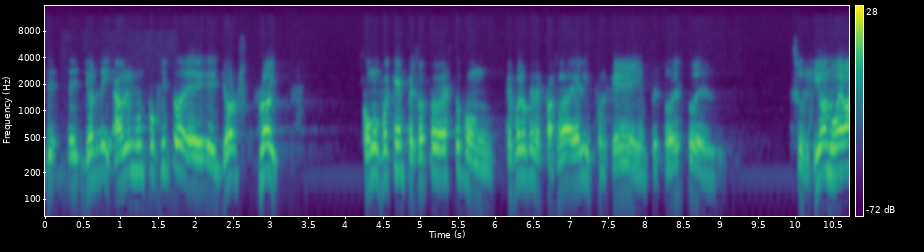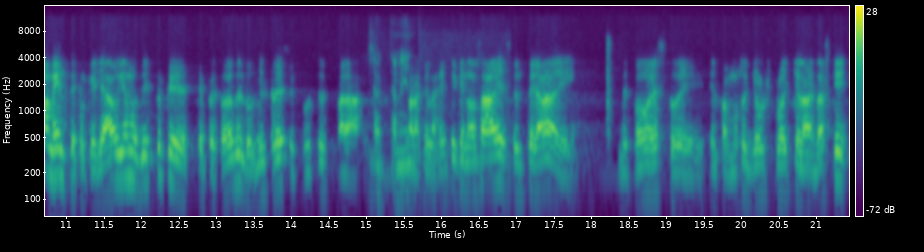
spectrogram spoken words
Jordi, hábleme un poquito de George Floyd. ¿Cómo fue que empezó todo esto con, qué fue lo que le pasó a él y por qué empezó esto del, surgió nuevamente, porque ya habíamos visto que, empezó desde el 2013, entonces para, para que la gente que no sabe esté enterada de, de todo esto, de el famoso George Floyd, que la verdad es que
